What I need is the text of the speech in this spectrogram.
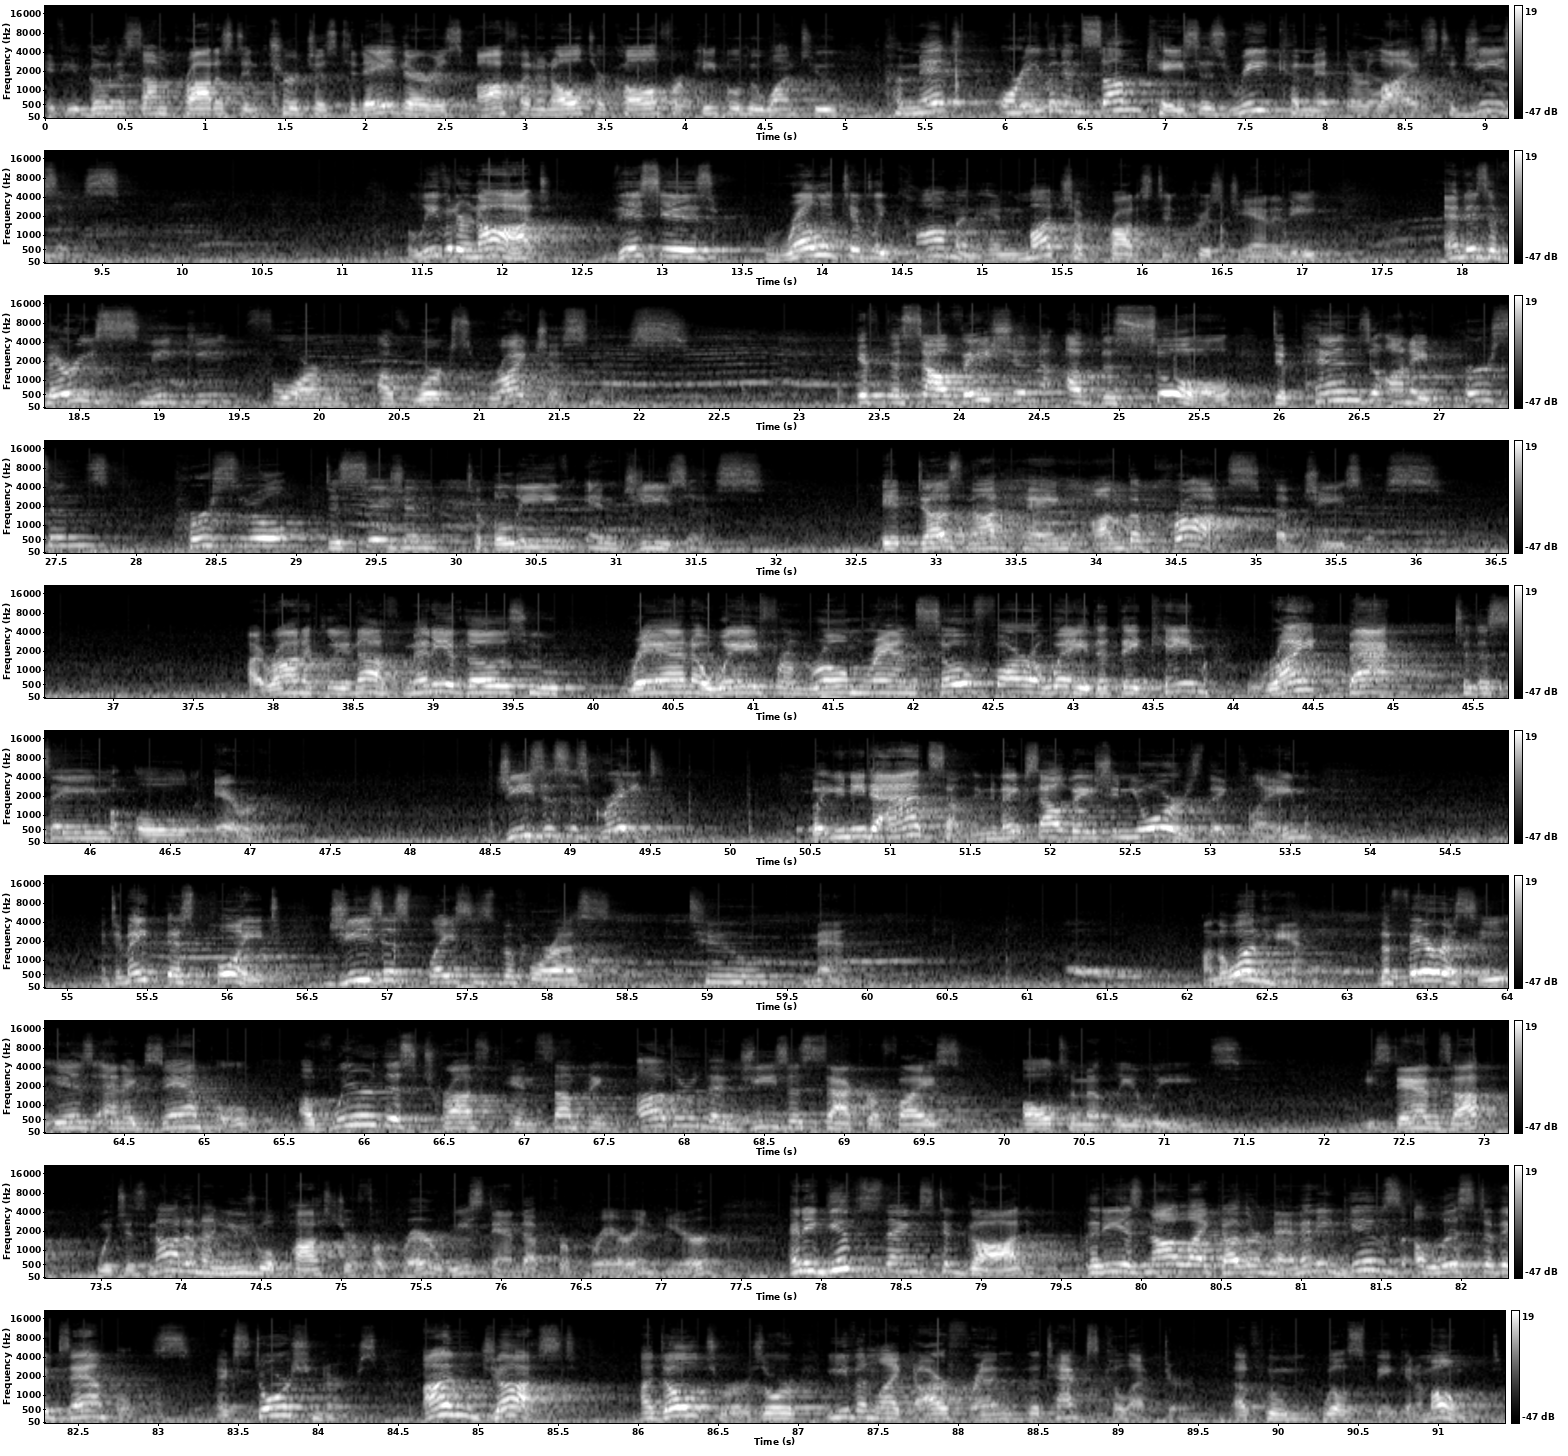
If you go to some Protestant churches today, there is often an altar call for people who want to commit, or even in some cases, recommit their lives to Jesus. Believe it or not, this is relatively common in much of Protestant Christianity and is a very sneaky form of works righteousness. If the salvation of the soul depends on a person's personal decision to believe in Jesus, it does not hang on the cross of Jesus. Ironically enough, many of those who ran away from Rome ran so far away that they came right back to the same old error. Jesus is great. But you need to add something to make salvation yours, they claim. And to make this point, Jesus places before us two men. On the one hand, the Pharisee is an example of where this trust in something other than Jesus' sacrifice ultimately leads. He stands up, which is not an unusual posture for prayer. We stand up for prayer in here. And he gives thanks to God that he is not like other men. And he gives a list of examples extortioners, unjust, adulterers, or even like our friend the tax collector, of whom we'll speak in a moment.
